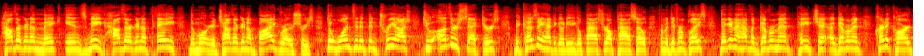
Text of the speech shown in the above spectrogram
how they're going to make ends meet, how they're going to pay the mortgage, how they're going to buy groceries. The ones that have been triaged to other sectors because they had to go to Eagle Pass or El Paso from a different place, they're going to have a government paycheck, a government credit card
